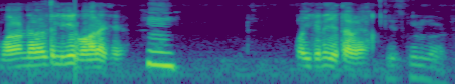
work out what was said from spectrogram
বরণ ডালাটা নিয়ে ঘর আছে। হুম। ওইখানে যেতে হবে। স্কুল ঘর।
